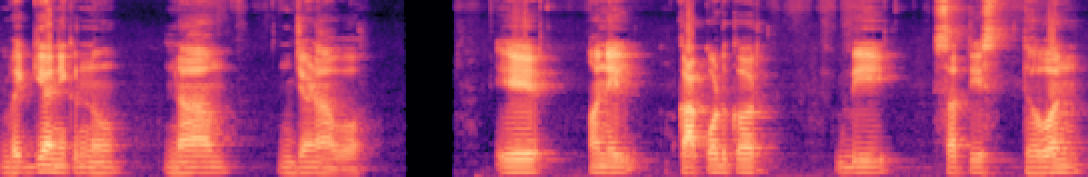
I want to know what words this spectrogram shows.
વૈજ્ઞાનિકનું નામ જણાવો. A. Anil Kakodkar. B. Satish Dhawan.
